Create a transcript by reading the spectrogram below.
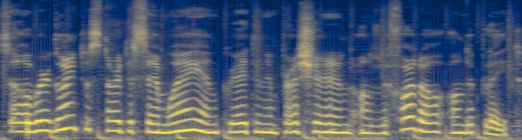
So we're going to start the same way and create an impression of the photo on the plate.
